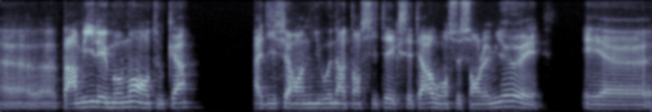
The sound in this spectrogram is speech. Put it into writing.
Euh, parmi les moments, en tout cas, à différents niveaux d'intensité, etc., où on se sent le mieux et, et, euh,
